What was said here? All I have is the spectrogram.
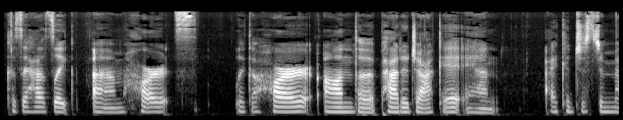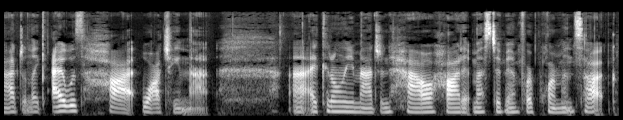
because it has like um, hearts, like a heart on the padded jacket. And I could just imagine, like, I was hot watching that. Uh, I could only imagine how hot it must have been for poor Minseok.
